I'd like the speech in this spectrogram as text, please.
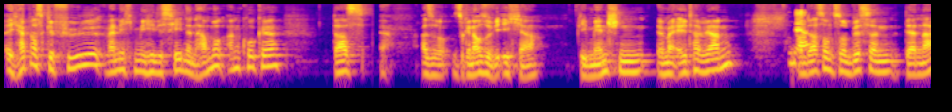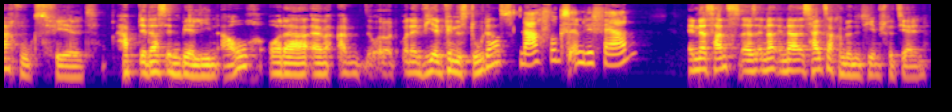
Ich habe das Gefühl, wenn ich mir hier die Szene in Hamburg angucke, dass, also so genauso wie ich, ja, die Menschen immer älter werden ja. und dass uns so ein bisschen der Nachwuchs fehlt. Habt ihr das in Berlin auch oder, äh, oder, oder wie empfindest du das? Nachwuchs inwiefern? In der, Sans, also in der, in der Salsa-Community im Speziellen.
